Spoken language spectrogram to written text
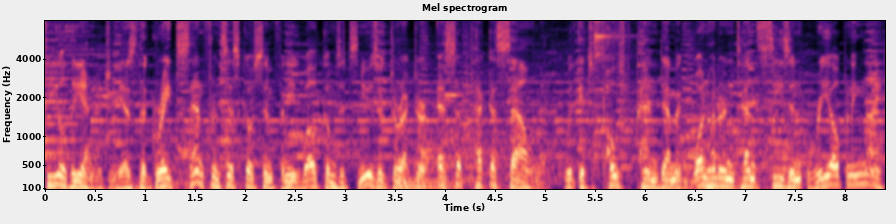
Feel the energy as the great San Francisco Symphony welcomes its music director Esa-Pekka Salonen with its post-pandemic 110th season reopening night.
